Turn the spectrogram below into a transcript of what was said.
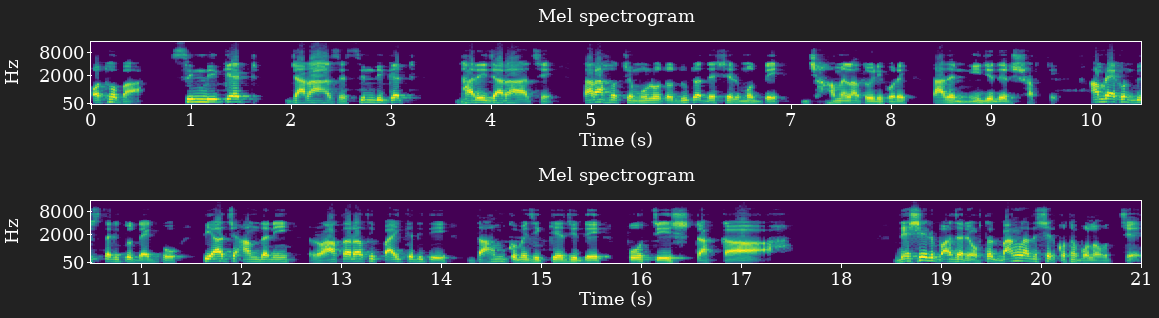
অথবা সিন্ডিকেট যারা আছে, সিন্ডিকেট ধারী যারা আছে, তারা হচ্ছে মূলত দুটা দেশের মধ্যে ঝামেলা তৈরি করে তাদের নিজেদের স্বার্থে। আমরা এখন বিস্তারিত দেখব পেঁয়াজ আমদানি, রাতারাতি পাইকারিতে দাম কমেছে কেজিতে পঁচিশ টাকা। দেশের বাজারে, অর্থাৎ বাংলাদেশের কথা বলা হচ্ছে,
